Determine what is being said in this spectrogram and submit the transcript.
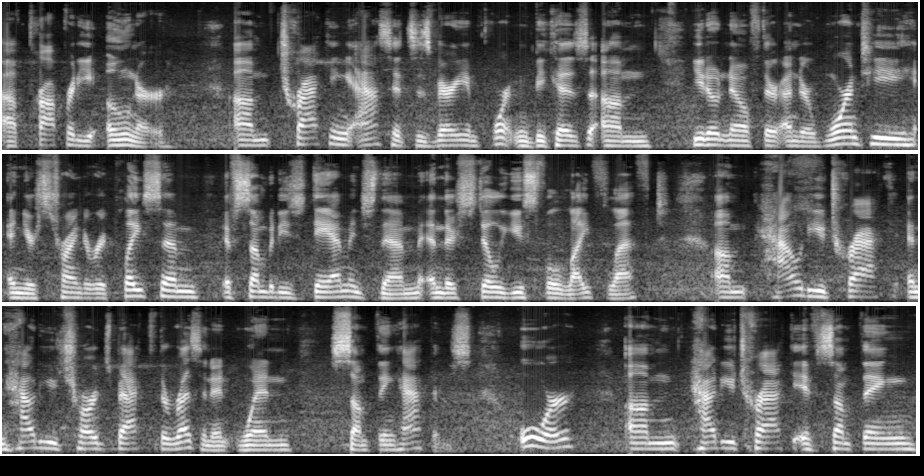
uh, property owner, um, tracking assets is very important because um, you don't know if they're under warranty and you're trying to replace them, if somebody's damaged them and there's still useful life left. Um, how do you track and how do you charge back to the resident when something happens? Or um, how do you track if something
